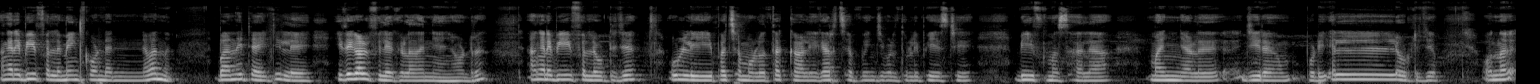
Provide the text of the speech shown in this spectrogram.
അങ്ങനെ ബീഫെല്ലാം മേങ്ങിക്കൊണ്ട് തന്നെ വന്ന്. വന്നിട്ടായിട്ടില്ലേ ഇത് ഗൾഫിലേക്കുള്ള തന്നെയാണ് ഓർഡർ അങ്ങനെ ബീഫെല്ലാം ഇട്ടിട്ട് ഉള്ളി പച്ചമുളക് തക്കാളി കറച്ചപ്പ് ഇഞ്ചി വെളുത്തുള്ളി പേസ്റ്റ് ബീഫ് മസാല മഞ്ഞൾ ജീരകം പൊടി എല്ലാം ഇട്ടിട്ട് ഒന്ന്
